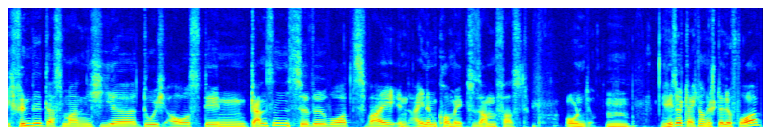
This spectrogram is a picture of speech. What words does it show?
ich finde, dass man hier durchaus den ganzen Civil War 2 in einem Comic zusammenfasst. Und mh, mm, ich lese euch gleich noch eine Stelle vor,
